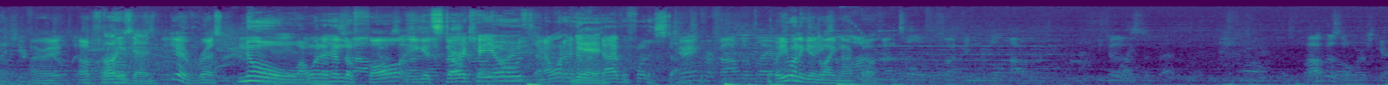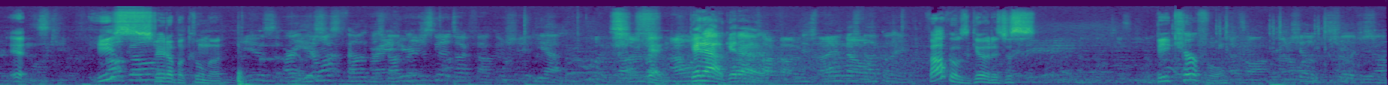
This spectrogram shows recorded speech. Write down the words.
but up for Oh, he's dead. Get rest. No, I wanted him to fall and get star KO'd, and I wanted him Yeah. to die before the star. Cheering for Falco players. But you wanna get, like, knocked lot off. mental fucking willpower because Falco's the worst character Yeah, in this game. he's Falco? straight up Akuma. He is. Alright, he you know what? Falco- this Falco- You're just gonna talk Falco shit. Yeah. So, Yeah, I get out, get out. talk Falco There's shit. one I of know. those Falco here. Falco's good. It's just be careful. That's all. I don't Shield, want to- shield you, yeah.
